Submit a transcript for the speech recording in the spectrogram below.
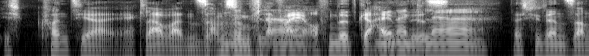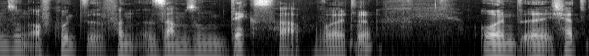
Ich konnte ja, ja klar war ein Samsung, Na klar. da war ja offenes Geheimnis, klar. dass ich wieder ein Samsung aufgrund von Samsung Dex haben wollte. Und äh, ich hatte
